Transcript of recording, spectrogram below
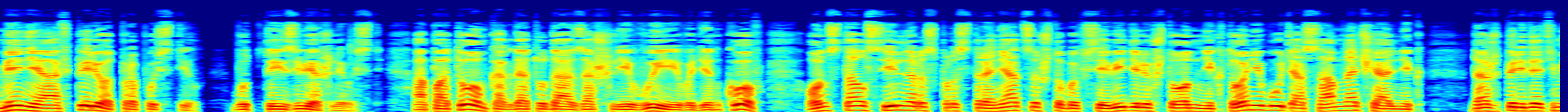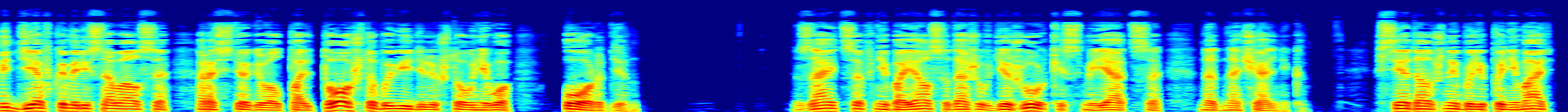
Меня вперед пропустил, будто из вежливости. А потом, когда туда зашли вы и Воденков, он стал сильно распространяться, чтобы все видели, что он не кто-нибудь, а сам начальник. Даже перед этими девками рисовался, расстегивал пальто, чтобы видели, что у него орден. Зайцев не боялся даже в дежурке смеяться над начальником. Все должны были понимать,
